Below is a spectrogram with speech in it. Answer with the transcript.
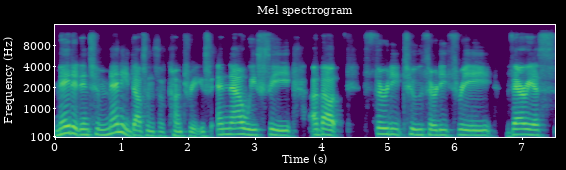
made it into many dozens of countries. And now we see about 32, 33 various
